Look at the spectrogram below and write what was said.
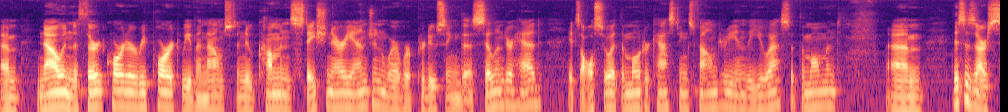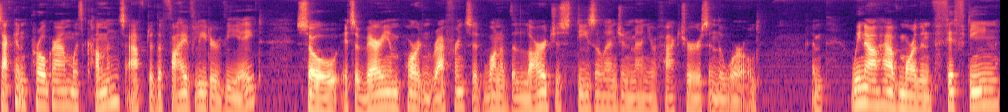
Um, now, in the third quarter report, we've announced a new Cummins stationary engine where we're producing the cylinder head. It's also at the Motor Castings Foundry in the US at the moment. Um, this is our second program with Cummins after the 5 litre V8, so it's a very important reference at one of the largest diesel engine manufacturers in the world. Um, we now have more than 15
